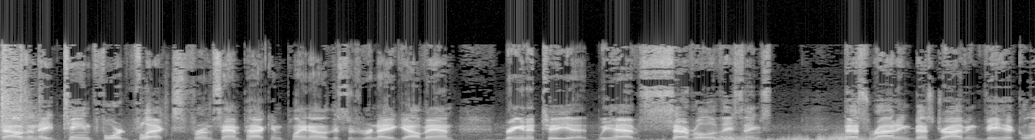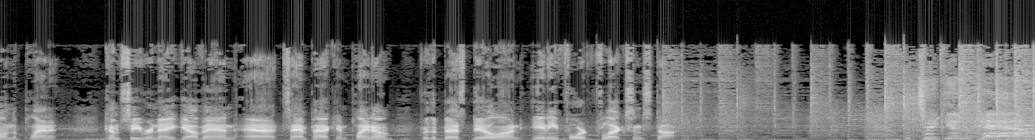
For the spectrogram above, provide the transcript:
2018 Ford Flex from Sam Pack in Plano. This is Renee Galvan bringing it to you. We have several of these things. Best riding, best driving vehicle on the planet. Come see Renee Galvan at Sam Pack in Plano for the best deal on any Ford Flex in stock. We're taking care.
